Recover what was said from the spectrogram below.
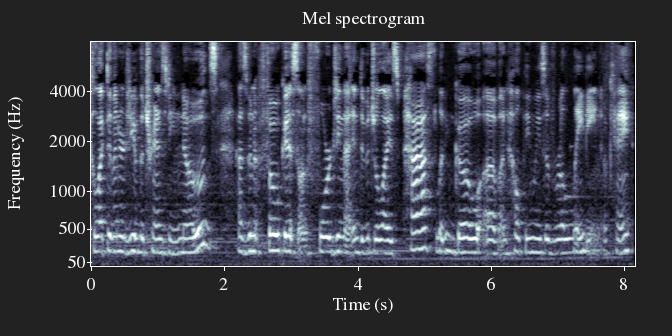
collective energy of the transiting nodes has been a focus on forging that individualized path, letting go of unhealthy ways of relating, okay?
